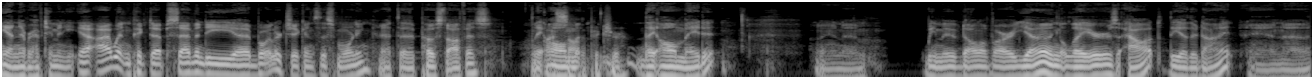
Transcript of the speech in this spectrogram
Yeah, never have too many. Yeah, I went and picked up 70 uh, broiler chickens this morning at the post office. They I all saw the picture. they all made it, and um, we moved all of our young layers out the other night, and uh,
